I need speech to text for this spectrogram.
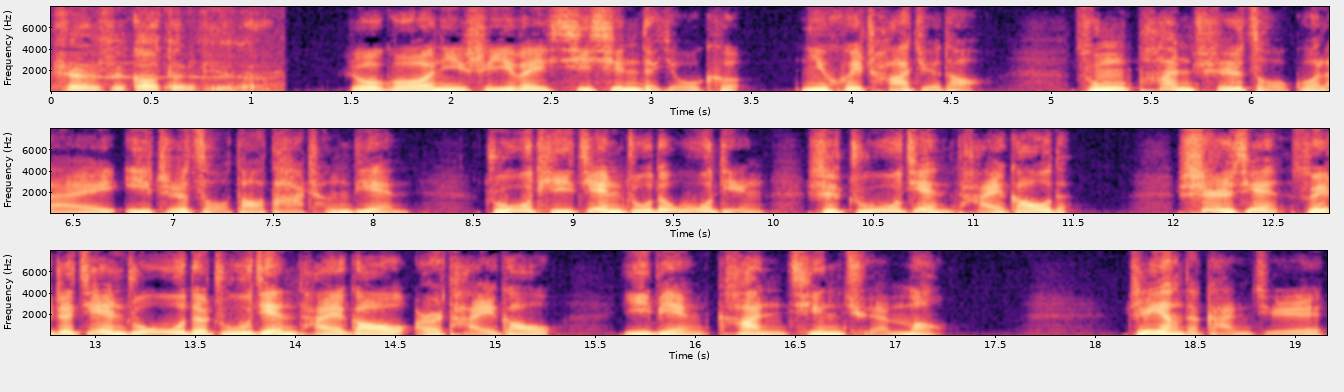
这是最高等级的。如果你是一位细心的游客，你会察觉到，从泮池走过来，一直走到大成殿，主体建筑的屋顶是逐渐抬高的，视线随着建筑物的逐渐抬高而抬高。以便看清全貌，这样的感觉，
